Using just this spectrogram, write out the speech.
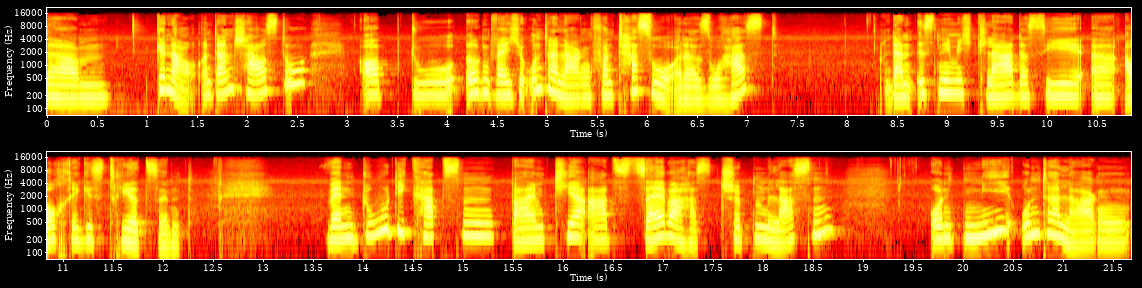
ähm, Genau, und dann schaust du, ob du irgendwelche Unterlagen von Tasso oder so hast. Dann ist nämlich klar, dass sie äh, auch registriert sind. Wenn du die Katzen beim Tierarzt selber hast chippen lassen und nie Unterlagen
